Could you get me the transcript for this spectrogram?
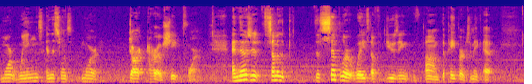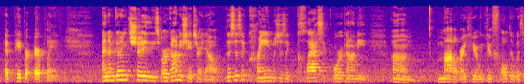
more wings, and this one's more dart arrow shaped form. And those are some of the, the simpler ways of using um, the paper to make a, a paper airplane. And I'm going to show you these origami shapes right now. This is a crane, which is a classic origami um, model right here. We can fold it with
